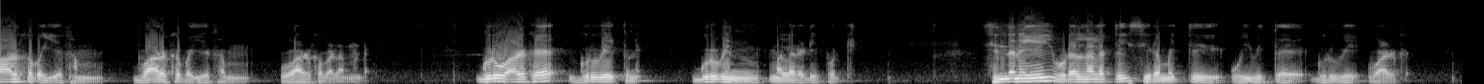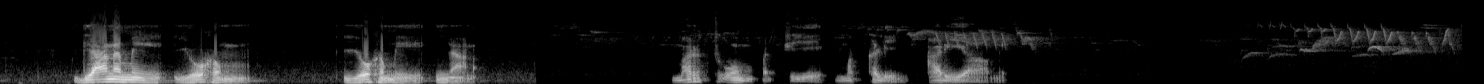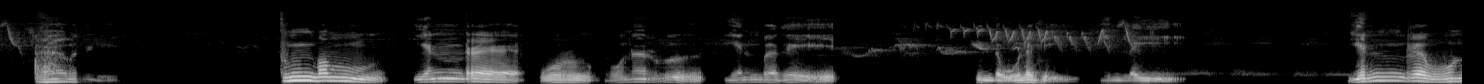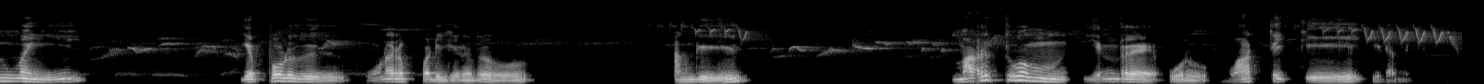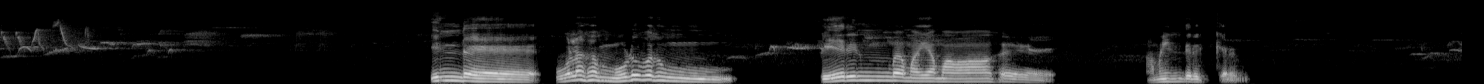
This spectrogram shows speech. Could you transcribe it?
வாழ்க வையகம் வாழ்க வையகம் வாழ்க வளமுடன். குரு வாழ்க குருவே துணை. குருவின் மலரடி போற்றி. சிந்தனையை உடல் நலத்தை சீரமைத்து உய்வித்த குருவே வாழ்க. தியானமே யோகம் யோகமே ஞானம். மருத்துவம் பற்றிய மக்களின் அறியாமை. அதாவது துன்பம் என்ற ஒரு உணர்வு என்பதே இந்த உலகில் இல்லை என்ற உண்மை எப்பொழுது உணரப்படுகிறதோ அங்கு மருத்துவம் என்ற ஒரு வார்த்தைக்கே இடமில்லை. இந்த உலகம் முழுவதும் பேரின்பமயமாக அமைந்திருக்கிறது.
